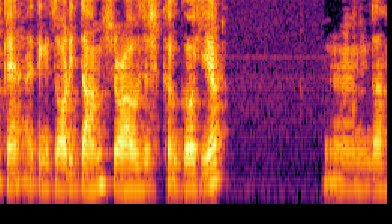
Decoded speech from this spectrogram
okay I think it's already done. So I will just go here. And uh,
